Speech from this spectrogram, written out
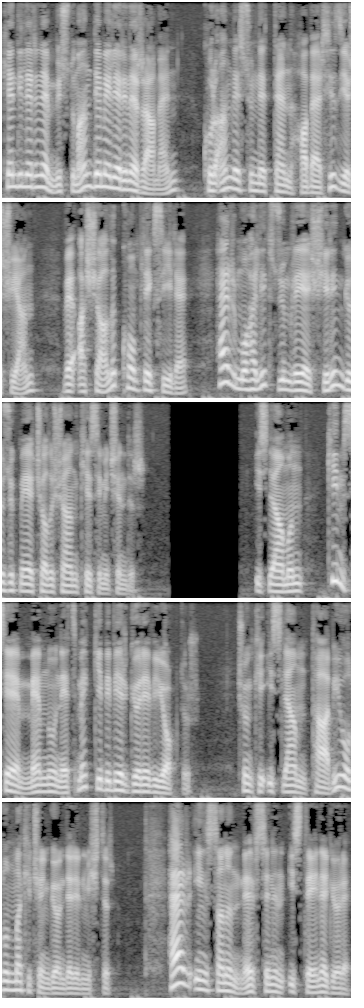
kendilerine Müslüman demelerine rağmen Kur'an ve sünnetten habersiz yaşayan ve aşağılık kompleksiyle her muhalif zümreye şirin gözükmeye çalışan kesim içindir. İslam'ın kimseye memnun etmek gibi bir görevi yoktur. Çünkü İslam tabi olunmak için gönderilmiştir. Her insanın nefsinin isteğine göre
